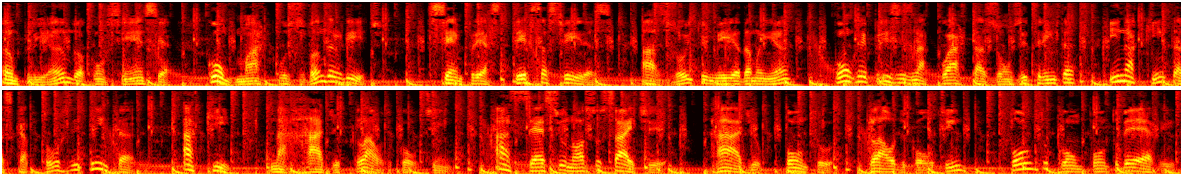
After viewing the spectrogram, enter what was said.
ampliando a consciência com Marcos Vanderlit, sempre às terças-feiras, às oito e meia da manhã com reprises na quarta às 11h30 e na quinta às 14h30, aqui na Rádio Cloud Coaching. Acesse o nosso site radio.cloudcoaching.com.br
